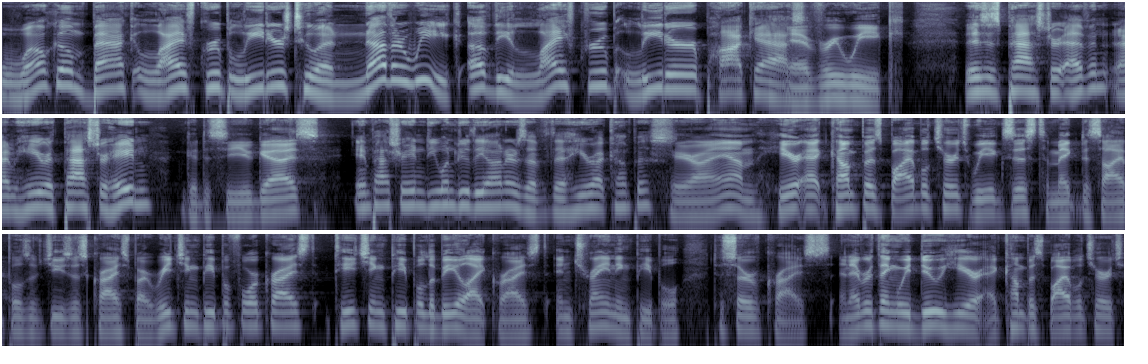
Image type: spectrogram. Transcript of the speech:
Welcome back, Life Group leaders, to another week of the Life Group Leader Podcast. Every week. This is Pastor Evan, and I'm here with Pastor Hayden. Good to see you guys. And Pastor Hayden, do you want to do the honors of the Here at Compass? Here I am. Here at Compass Bible Church, we exist to make disciples of Jesus Christ by reaching people for Christ, teaching people to be like Christ, and training people to serve Christ. And everything we do here at Compass Bible Church,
